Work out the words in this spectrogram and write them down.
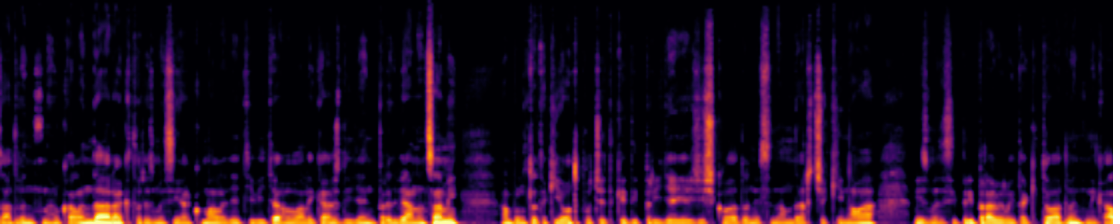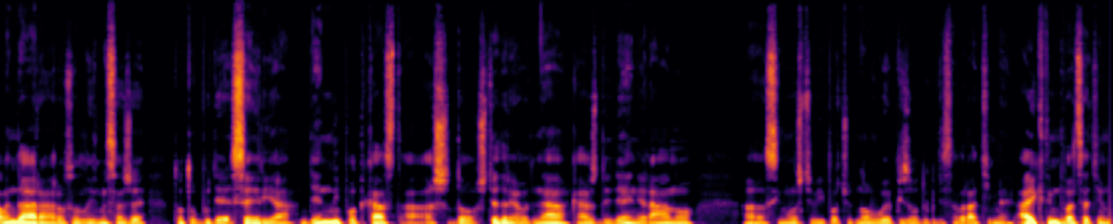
z adventného kalendára, ktoré sme si ako malé deti vyťahovali každý deň pred Vianocami a bol to taký odpočet, kedy príde Ježiško a donese nám darčeky. No a my sme si pripravili takýto adventný kalendár a rozhodli sme sa, že toto bude séria denný podcast a až do štedrého dňa, každý deň ráno si môžete vypočuť novú epizódu, kde sa vrátime aj k tým 22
